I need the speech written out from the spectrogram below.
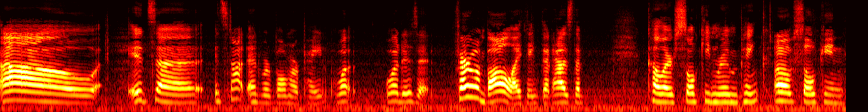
oh it's uh it's not Edward Bulmer paint. What what is it? Farrow and Ball, I think, that has the color sulking room pink. Oh, sulking.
